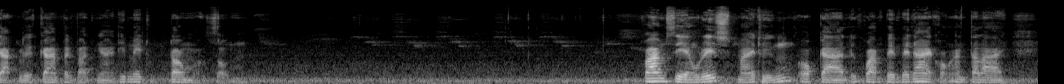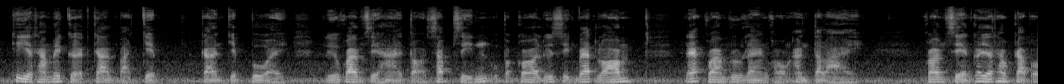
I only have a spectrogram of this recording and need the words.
จักรหรือการปฏิบัติงานที่ไม่ถูกต้องเหมาะสม ความเสี่ยง risk หมายถึงโอกาสหรือความเป็นไปได้ของอันตราย ที่จะทำให้เกิดการบาดเจ็บ การเจ็บป่วย หรือความเสียหายต่อทรัพย์สิน อุปกรณ์หรือสิ่งแวดล้อม และความรุนแรงของอันตราย ความเสี่ยงก็จะเท่ากับโอ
